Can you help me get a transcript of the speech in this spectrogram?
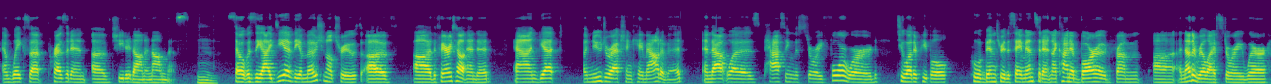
and wakes up president of Cheated on Anonymous. Mm. So it was the idea of the emotional truth of uh, the fairy tale ended, and yet a new direction came out of it, and that was passing the story forward to other people who have been through the same incident. And I kind of borrowed from uh, another real life story where,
